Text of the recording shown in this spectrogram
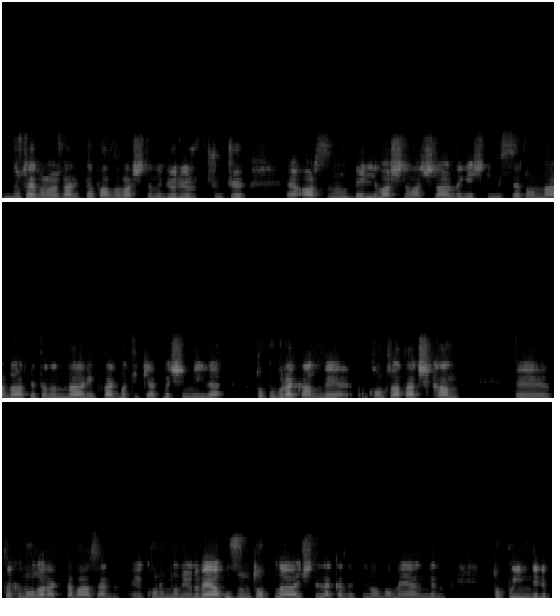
bu sezon özellikle fazlalaştığını görüyoruz. Çünkü e, Arsenal belli başlı maçlarda geçtiğimiz sezonlarda Arteta'nın da hani pragmatik yaklaşımıyla topu bırakan ve kontrata çıkan e, takım olarak da bazen e, konumlanıyordu. Veya uzun topla işte Lacazette'in, Aubameyang'ın topu indirip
